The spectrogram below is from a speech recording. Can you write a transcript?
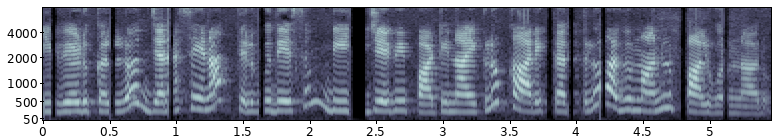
ఈ వేడుకల్లో జనసేన తెలుగుదేశం బీజేపీ పార్టీ నాయకులు కార్యకర్తలు అభిమానులు పాల్గొన్నారు.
